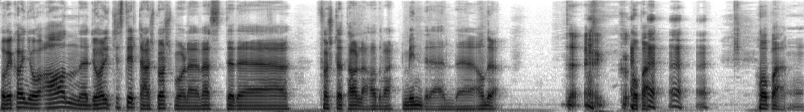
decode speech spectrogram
Og vi kan jo ane Du har ikke stilt dette spørsmålet hvis det, det første tallet hadde vært mindre enn det andre. Det er Håper jeg. Håper jeg.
